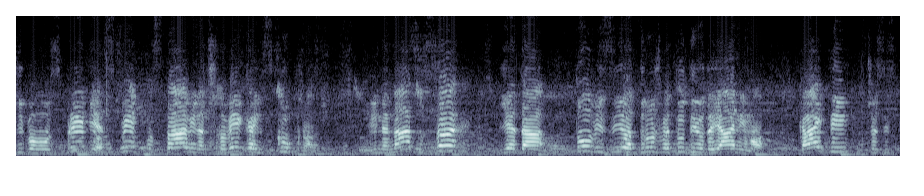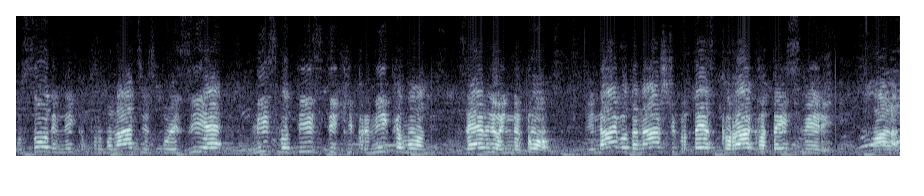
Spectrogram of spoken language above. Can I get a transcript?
ki bo v spredje spet postavila človeka in skupnost. In na nas vseh je, da to vizijo družbe tudi udejanimo. Kajti, če si sposodim neko formulacijo iz poezije, mi smo tisti, ki premikamo zemljo in nebo. In naj bo današnji protest korak v tej smeri. Hvala.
